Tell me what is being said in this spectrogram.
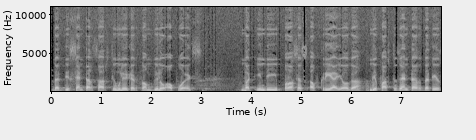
that the centers are stimulated from below upwards. But in the process of Kriya Yoga, the first center that is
